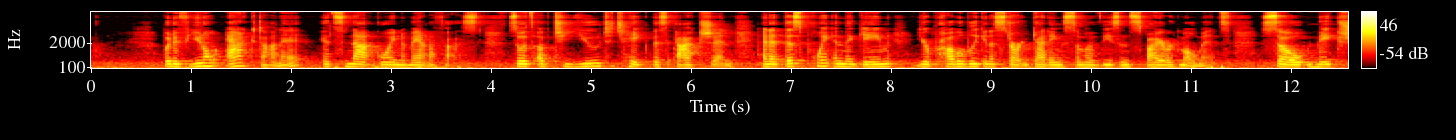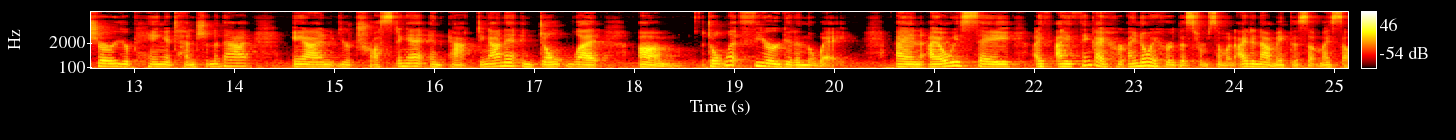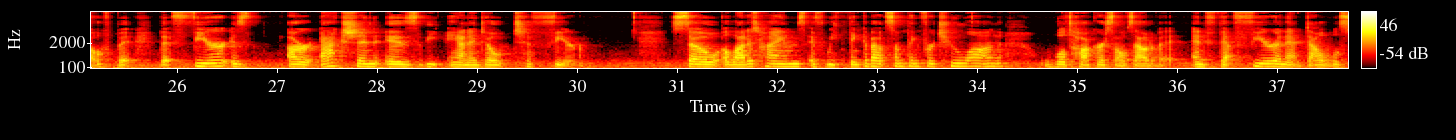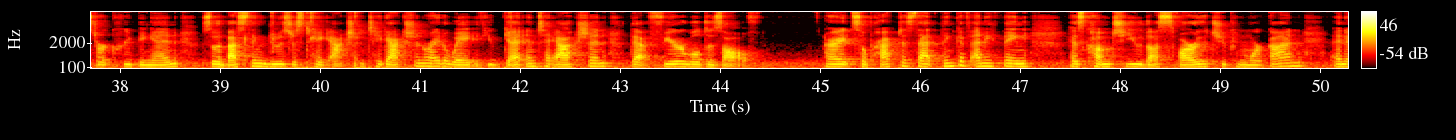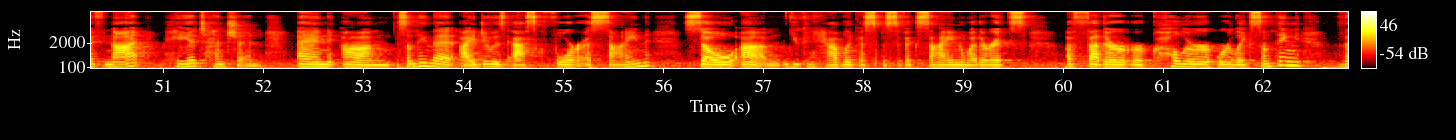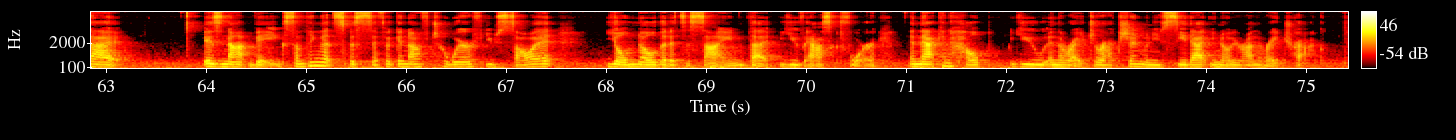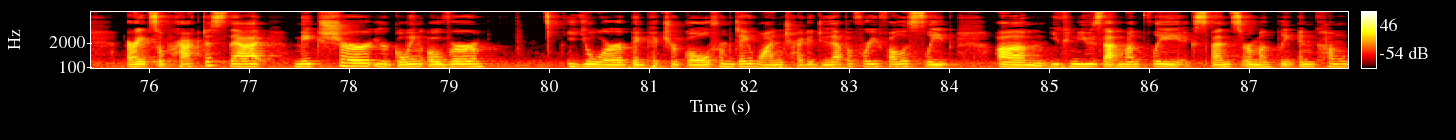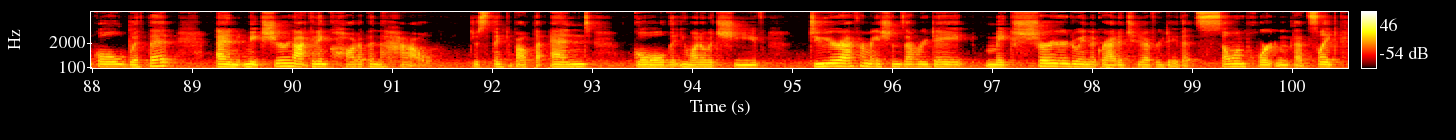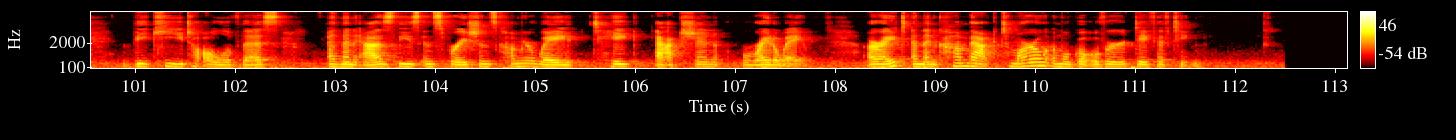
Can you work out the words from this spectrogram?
but if you don't act on it, it's not going to manifest. So it's up to you to take this action. And at this point in the game, you're probably going to start getting some of these inspired moments. So make sure you're paying attention to that and you're trusting it and acting on it and don't let um, don't let fear get in the way. And I always say, I, I think I heard, I know I heard this from someone. I did not make this up myself, but that fear is, our action is the antidote to fear. So, a lot of times, if we think about something for too long, we'll talk ourselves out of it. And that fear and that doubt will start creeping in. So, the best thing to do is just take action. Take action right away. If you get into action, that fear will dissolve. All right, so practice that. Think if anything has come to you thus far that you can work on. And if not, pay attention. And um, something that I do is ask for a sign. So um, you can have like a specific sign, whether it's a feather or color or like something that is not vague, something that's specific enough to where if you saw it, you'll know that it's a sign that you've asked for. And that can help you in the right direction. When you see that, you know you're on the right track. All right, so practice that. Make sure you're going over your big picture goal from day one. Try to do that before you fall asleep. Um, you can use that monthly expense or monthly income goal with it and make sure you're not getting caught up in the how. Just think about the end goal that you want to achieve. Do your affirmations every day. Make sure you're doing the gratitude every day. That's so important. That's like the key to all of this. And then as these inspirations come your way, take action right away. All right. And then come back tomorrow and we'll go over day 15.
